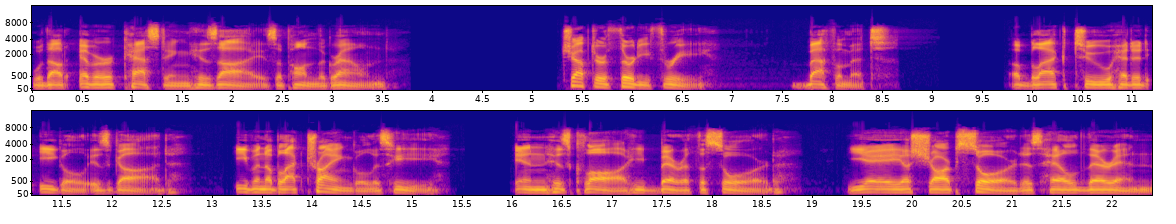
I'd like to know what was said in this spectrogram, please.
without ever casting his eyes upon the ground. Chapter 33 Baphomet A black two-headed eagle is God. Even a black triangle is he. In his claw he beareth a sword. Yea, a sharp sword is held therein.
